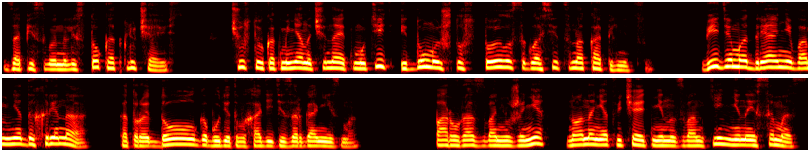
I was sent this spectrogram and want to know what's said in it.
Записываю на листок и отключаюсь. Чувствую, как меня начинает мутить и думаю, что стоило согласиться на капельницу. Видимо, дряни во мне до хрена, которая долго будет выходить из организма. Пару раз звоню жене, но она не отвечает ни на звонки, ни на СМС.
